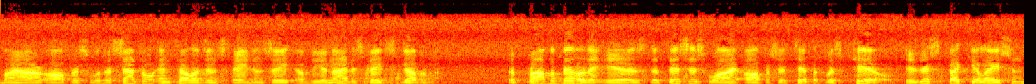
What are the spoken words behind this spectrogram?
by our office with a central intelligence agency of the United States government. The probability is that this is why Officer Tippit was killed. Is this speculation?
